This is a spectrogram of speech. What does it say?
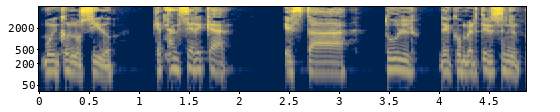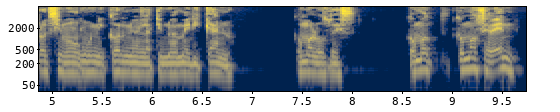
muy conocido. ¿Qué tan cerca está Tool de convertirse en el próximo unicornio latinoamericano. ¿Cómo los ves? ¿Cómo, cómo se ven?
